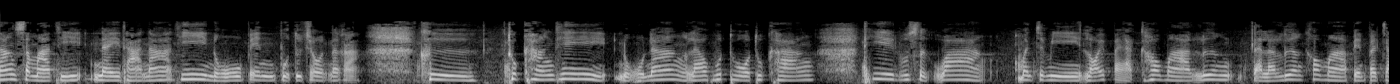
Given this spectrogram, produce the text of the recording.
นั่งสมาธิในฐานะที่หนูเป็นปุตุชนนะคะ คือทุกครั้งที่หนูนั่งแล้วพุโทโธทุกครั้งที่รู้สึกว่า มันจะมีร้อยแปดเข้ามาเรื่องแต่ละเรื่องเข้ามาเป็นประจ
